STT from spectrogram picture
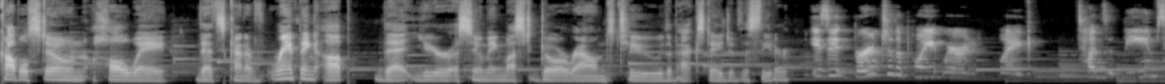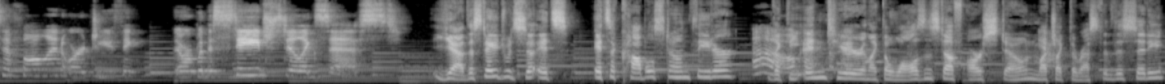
cobblestone hallway that's kind of ramping up. That you're assuming must go around to the backstage of this theater. Is it burnt to the point where like tons of beams have fallen, or do you think, or would the stage still exist? Yeah, the stage would still. It's it's a cobblestone theater. Oh, like the okay, interior okay. and like the walls and stuff are stone, much Yeah. like the rest of this city.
